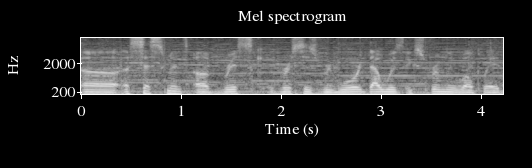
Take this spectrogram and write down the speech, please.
uh, assessment of risk versus reward. That was extremely well played.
